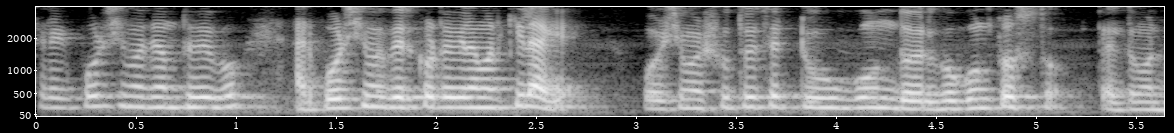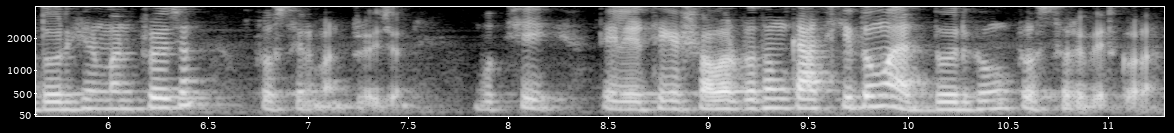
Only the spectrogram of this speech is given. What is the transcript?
তাহলে পরিসীমা জানতে হইব। আর পরিসীমা বের করতে গেলে আমার কী লাগে? পরিসীমার সূত্র হচ্ছে টু গুণ দৈর্ঘ্য গুণ প্রস্থ। তাহলে তোমার দৈর্ঘ্যের মান প্রয়োজন, প্রস্থের মান প্রয়োজন। বুঝছি? তাহলে এর থেকে সবার প্রথম কাজ কি তোমার? দৈর্ঘ্য এবং প্রস্থরে বের করা।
